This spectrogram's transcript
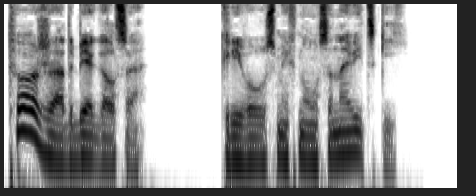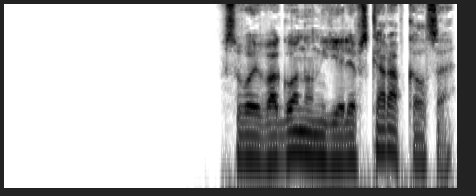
Тоже отбегался, криво усмехнулся Новицкий. В свой вагон он еле вскарабкался.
